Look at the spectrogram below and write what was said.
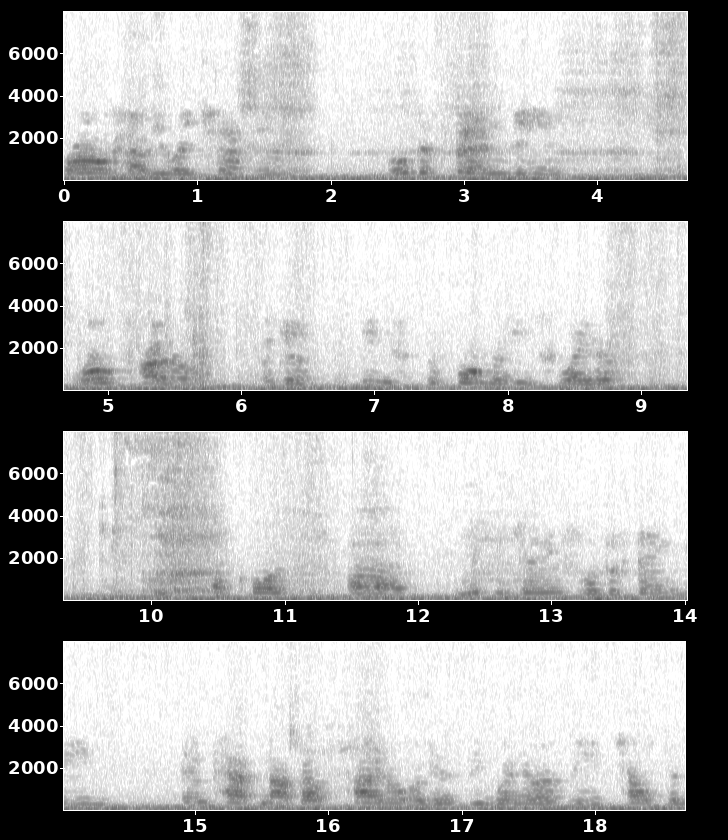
World Heavyweight Champion, will defend the world title against Heath, the former Heath Slater. Of course, uh, Mickie James will defend the Impact Knockout title against the winner of the Chelsea,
